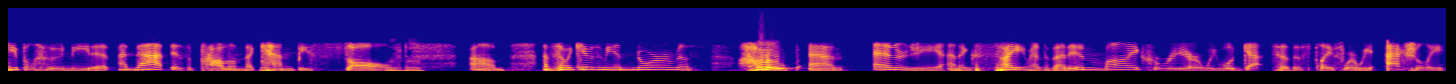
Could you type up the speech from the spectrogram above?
people who need it. And that is a problem that can be solved. Mm-hmm. Um, and so it gives me enormous hope and energy and excitement that in my career we will get to this place where we actually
